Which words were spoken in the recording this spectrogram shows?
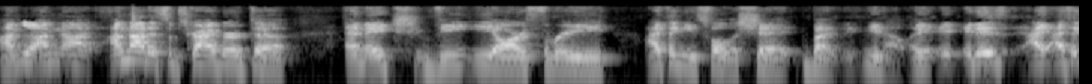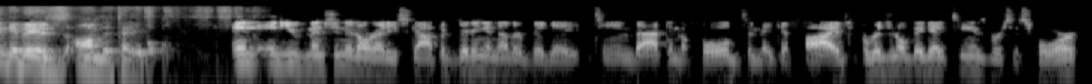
I'm yeah. I'm not I'm not a subscriber to MHVER three. I think he's full of shit, but you know it, it is. I, I think it is on the table. And and you've mentioned it already, Scott, but getting another Big Eight team back in the fold to make it five original Big Eight teams versus four,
